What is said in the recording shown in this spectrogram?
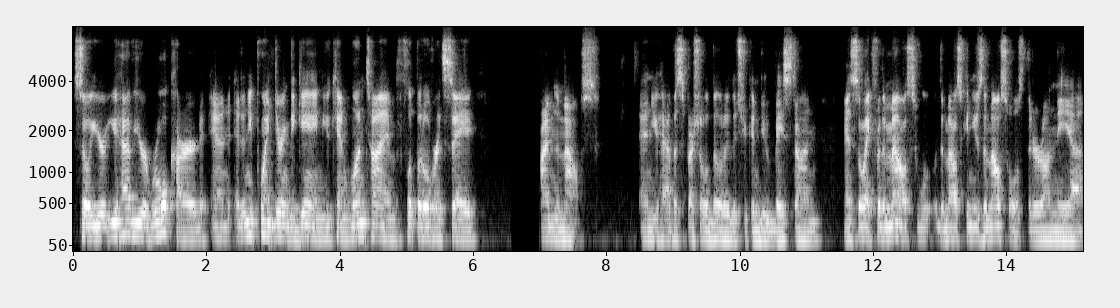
so you're you have your roll card, and at any point during the game, you can one time flip it over and say, "I'm the mouse," and you have a special ability that you can do based on. And so, like for the mouse, the mouse can use the mouse holes that are on the uh,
